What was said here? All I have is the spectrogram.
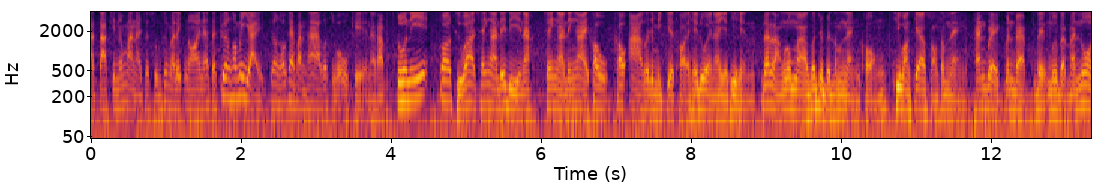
อัตรากินน้ำมันอาจจะสูงขึ้นมาเล็กน้อยนะแต่เครื่องเขาไม่ใหญ่เครื่องเขาแค่พันห้าก็ถือว่าโอเคนะครับตัวนี้ก็ถือว่าใช้งานได้ดีนะ ใช้งานได้ง่ายเข้าเข้า R ก็จะมีเกียร์ถอยให้ด้วยนะอย่างที่เห็น ด้านหลังลงมาก็จะเป็นตำแหน่งของที่วางแก้ว 2ตำแหน่งแฮนด์เบรกเป็นแบบเบรกมือแบบแมนนวล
